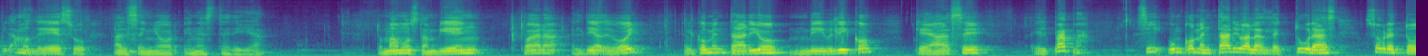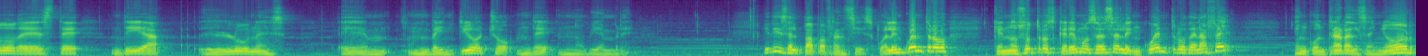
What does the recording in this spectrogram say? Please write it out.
Pidámosle eso al Señor en este día. Tomamos también para el día de hoy el comentario bíblico que hace el Papa. Sí, un comentario a las lecturas, sobre todo de este día lunes 28 em, de noviembre. Y dice el Papa Francisco, el encuentro que nosotros queremos es el encuentro de la fe, encontrar al Señor,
